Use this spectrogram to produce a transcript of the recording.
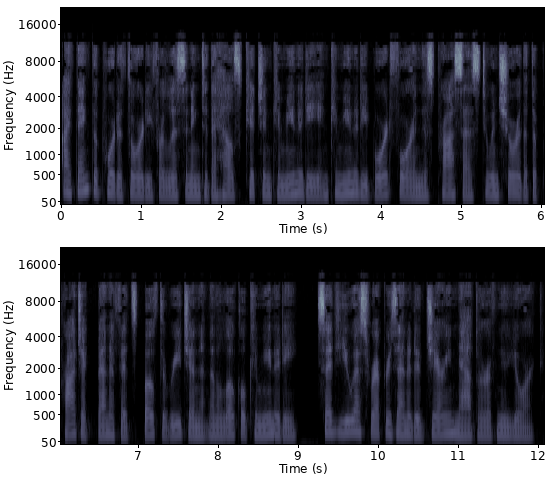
I thank the Port Authority for listening to the Hell's Kitchen community and Community Board 4 in this process to ensure that the project benefits both the region and the local community, said U.S. Representative Jerry Nadler of New York.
